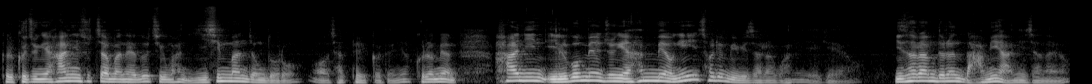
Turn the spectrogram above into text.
그리고 그 중에 한인 숫자만 해도 지금 한 20만 정도로 어, 잡혀 있거든요. 그러면 한인 7명 중에 한 명이 서류 미비자라고 하는 얘기예요. 이 사람들은 남이 아니잖아요.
